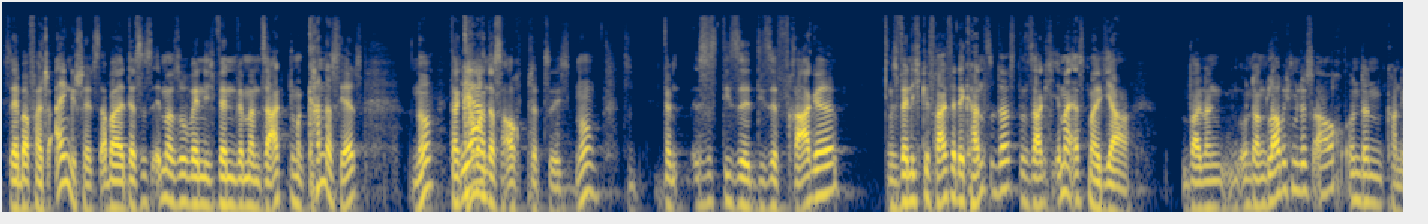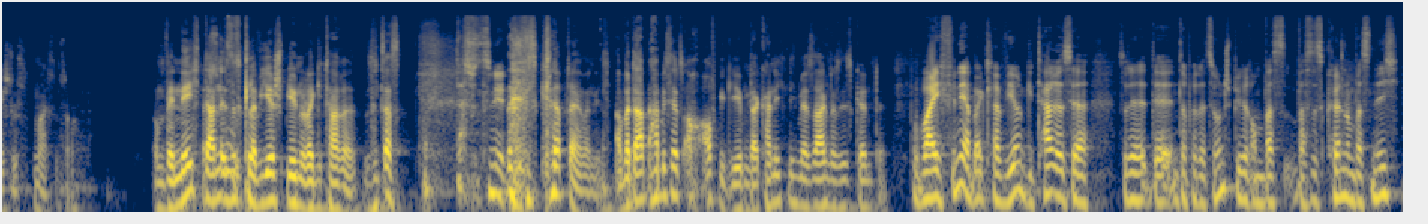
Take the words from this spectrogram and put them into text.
selber falsch eingeschätzt. Aber das ist immer so, wenn ich, wenn, wenn man sagt, man kann das jetzt, ne, dann kann Ja. man das auch plötzlich. Ne? Wenn, es ist diese, diese Frage, also wenn ich gefragt werde, kannst du das, dann sage ich immer erstmal ja. Weil dann, und dann glaube ich mir das auch und dann kann ich das meistens auch. Und wenn nicht, dann ist es Klavierspielen oder Gitarre. Das, Das funktioniert. das klappt einfach nicht. Aber da habe ich es jetzt auch aufgegeben. Da kann ich nicht mehr sagen, dass ich es könnte. Wobei ich finde ja bei Klavier und Gitarre ist ja so der, der Interpretationsspielraum, was, was es können und was nicht.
